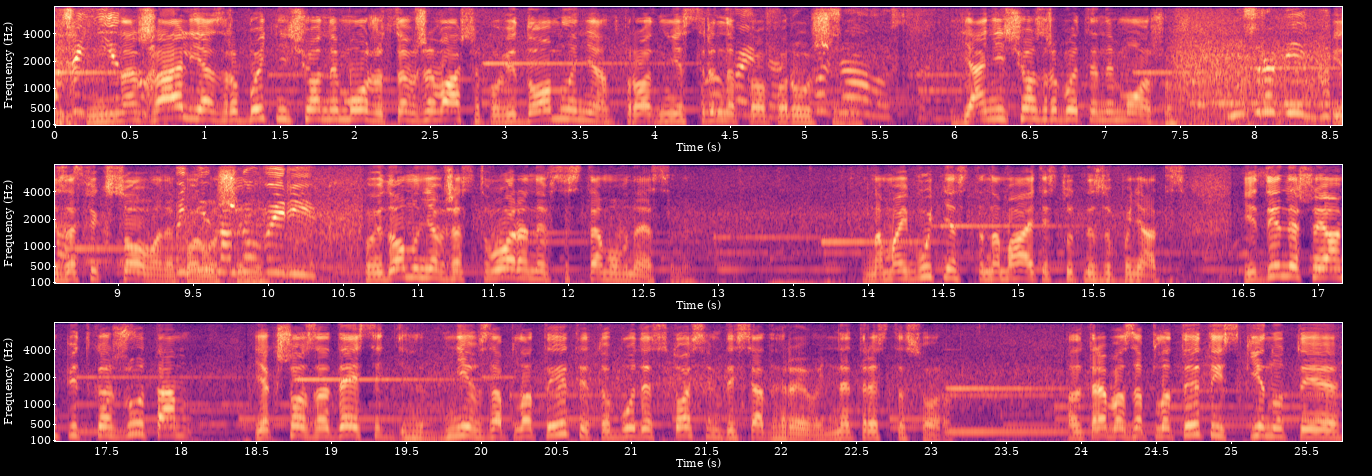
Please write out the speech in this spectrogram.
вже їду. На жаль, я зробити нічого не можу. Це вже ваше повідомлення про адміністративне Слухайте, правопорушення. Ну, пожалуйста. Я нічого зробити не можу. Ну зробіть, будь І ласка. зафіксоване Мені на порушення. новий рік. Повідомлення вже створене, в систему внесене. На майбутнє ст- намагайтесь тут не зупинятись. Єдине, що я вам підкажу, там, якщо за 10 днів заплатити, то буде 170 гривень, не 340. Але треба заплатити і скинути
